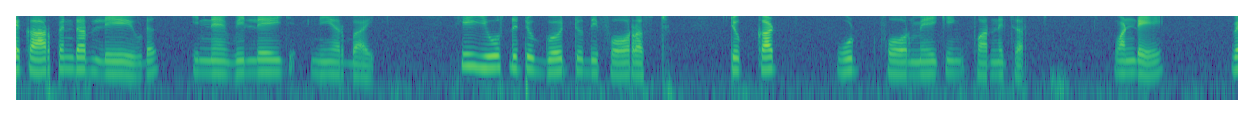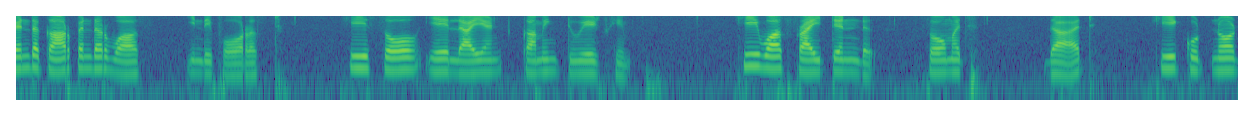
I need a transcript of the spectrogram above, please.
A carpenter lived in a village nearby. He used to go to the forest to cut wood for making furniture. One day, when the carpenter was in the forest, he saw a lion coming towards him. He was frightened so much that he could not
